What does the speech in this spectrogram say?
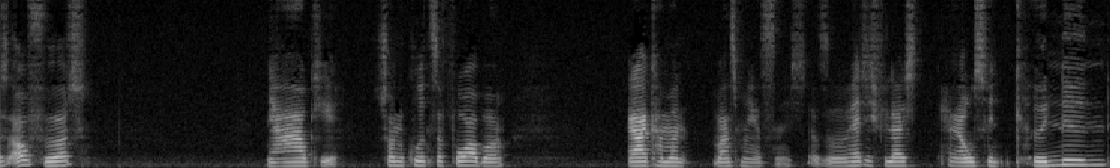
das aufhört. Ja, okay schon kurz davor, aber ja, kann man, weiß man jetzt nicht. Also hätte ich vielleicht herausfinden können.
